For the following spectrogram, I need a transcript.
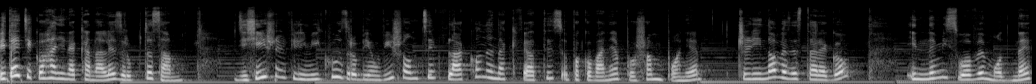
Witajcie kochani na kanale Zrób to sam. W dzisiejszym filmiku zrobię wiszący flakon na kwiaty z opakowania po szamponie, czyli nowe ze starego, innymi słowy modny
